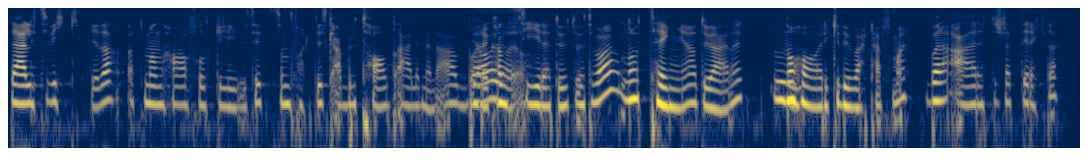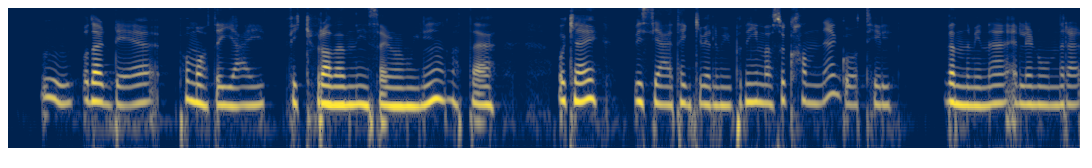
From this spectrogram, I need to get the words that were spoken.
det er litt viktig da, at man har folk i livet sitt som faktisk er brutalt ærlig med deg. Bare Ja, ja, kan ja. si rett ut vet du hva, nå trenger jeg at du er her. Mm. Nå har ikke du vært her for meg. Bare er rett og slett direkte. Mm. Og det er det på en måte jeg fikk fra den Instagram-reelen. At eh, OK, hvis jeg tenker veldig mye på ting, da, så kan jeg gå til vennene mine eller noen re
